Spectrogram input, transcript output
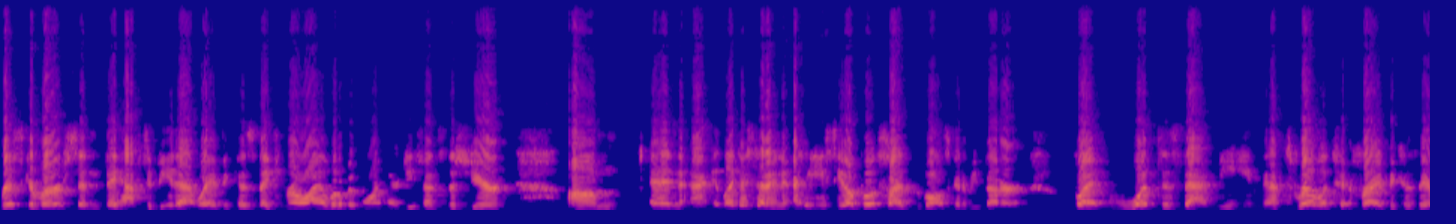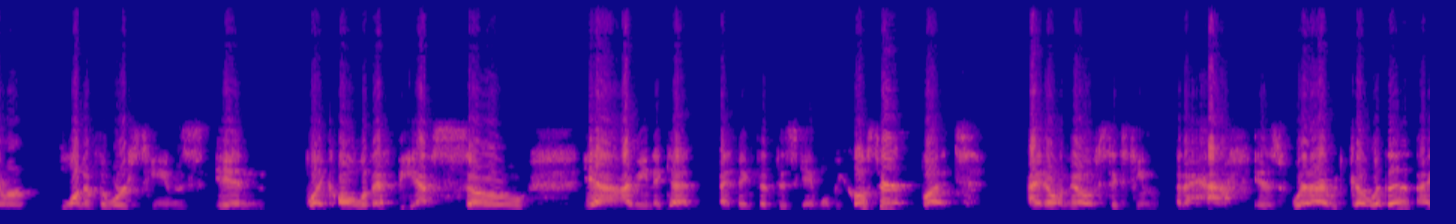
risk averse, and they have to be that way because they can rely a little bit more on their defense this year. Um, and I, like I said, I, I think ECU on both sides the ball is going to be better. But what does that mean? That's relative, right? Because they were one of the worst teams in like all of FBS. So, yeah, I mean, again, I think that this game will be closer, but I don't know if 16 and a half is where I would go with it. I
